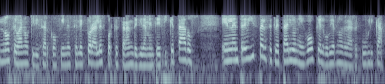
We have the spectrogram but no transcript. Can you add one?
no se van a utilizar con fines electorales porque estarán debidamente etiquetados. En la entrevista, el secretario negó que el gobierno de la República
